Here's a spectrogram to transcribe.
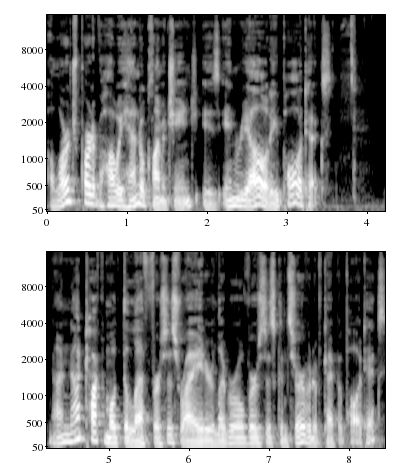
A large part of how we handle climate change is in reality politics. Now, I'm not talking about the left versus right or liberal versus conservative type of politics.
